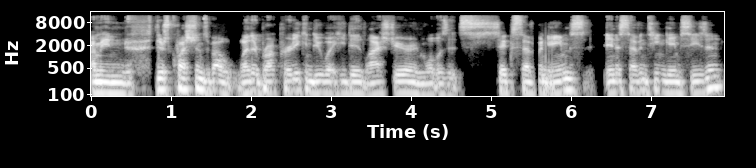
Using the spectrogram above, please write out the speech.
I mean, there's questions about whether Brock Purdy can do what he did last year and what was it, six, seven games in a 17 game season.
